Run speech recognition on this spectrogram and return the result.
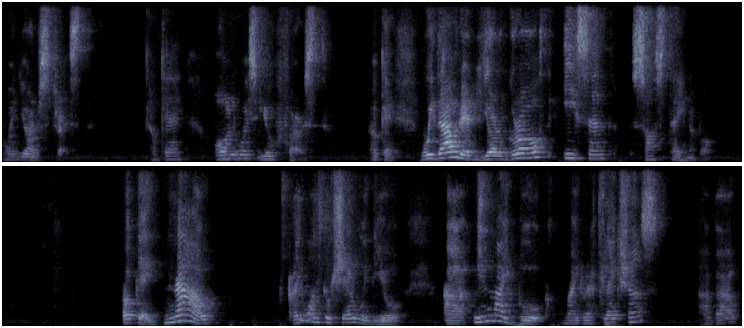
when you are stressed. Okay, always you first. Okay, without it, your growth isn't sustainable. Okay, now I want to share with you uh, in my book, my reflections about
